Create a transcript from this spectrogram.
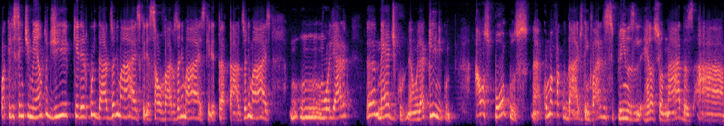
com aquele sentimento de querer cuidar dos animais, querer salvar os animais, querer tratar dos animais, um olhar médico, né, um olhar clínico. Aos poucos, né, como a faculdade tem várias disciplinas relacionadas a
